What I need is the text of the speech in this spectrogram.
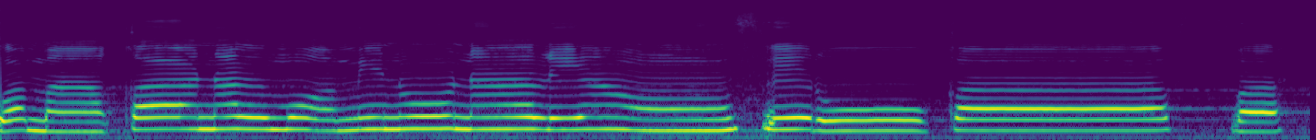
wa ma kana al-mu'minuna liyanfiru kaffah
